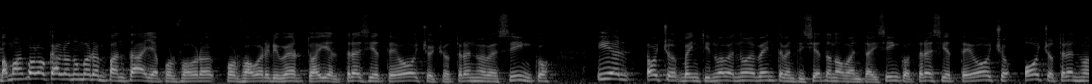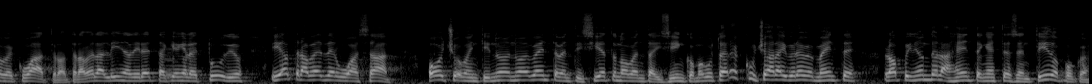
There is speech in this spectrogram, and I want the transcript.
Vamos a colocar los números en pantalla, por favor, por favor, Heriberto, ahí el 378-8395 y el 829-920-2795, 378-8394, a través de la línea directa aquí en el estudio y a través del WhatsApp. 829-920-2795. Me gustaría escuchar ahí brevemente la opinión de la gente en este sentido, porque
